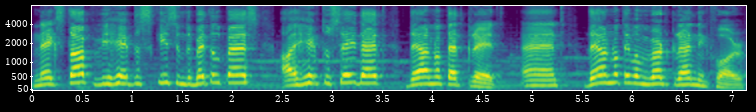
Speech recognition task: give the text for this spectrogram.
Next up, we have the skins in the Battle Pass. I have to say that they are not that great. And they are not even worth grinding for.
